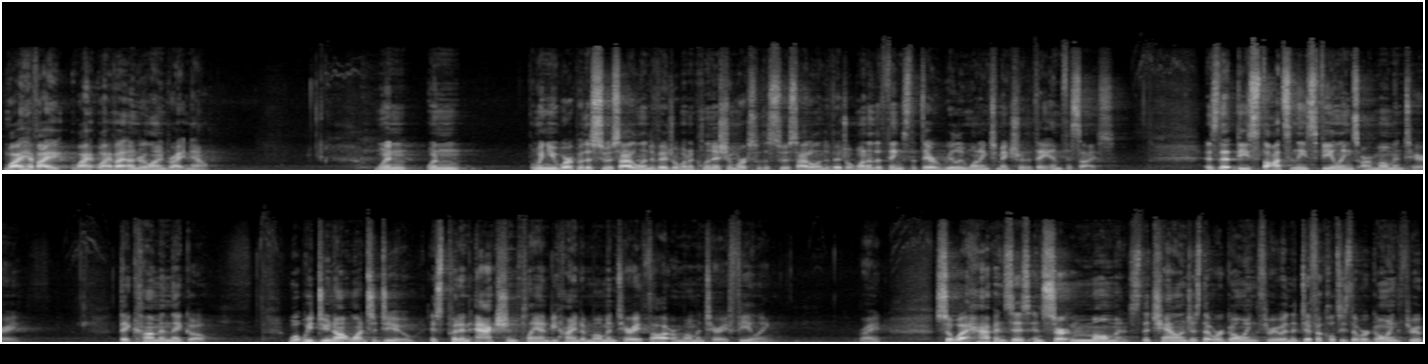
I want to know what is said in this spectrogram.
Why have I, why, why have I underlined right now? When, when, when you work with a suicidal individual, when a clinician works with a suicidal individual, one of the things that they're really wanting to make sure that they emphasize is that these thoughts and these feelings are momentary. They come and they go. What we do not want to do is put an action plan behind a momentary thought or momentary feeling, right? So, what happens is, in certain moments, the challenges that we're going through and the difficulties that we're going through,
